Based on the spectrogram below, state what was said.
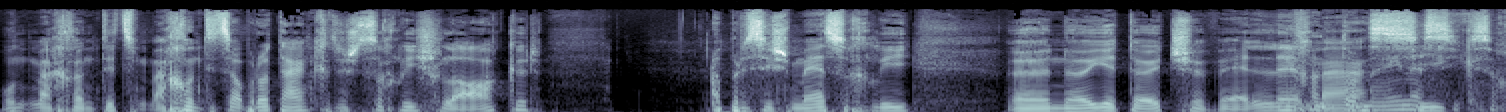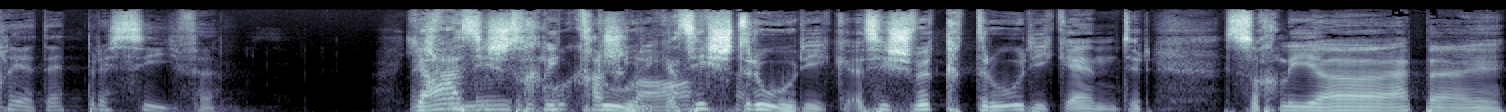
Und man könnte jetzt, man könnte jetzt aber auch denken, das ist so ein bisschen Schlager. Aber es ist mehr so ein bisschen, äh, neue deutsche Welle Ich könnte meinen, es sei so ein bisschen ein Depressiver. Ja, es ist so ein bisschen traurig. Es ist traurig. Es ist wirklich traurig, Ender. So ein bisschen, ja, eben,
